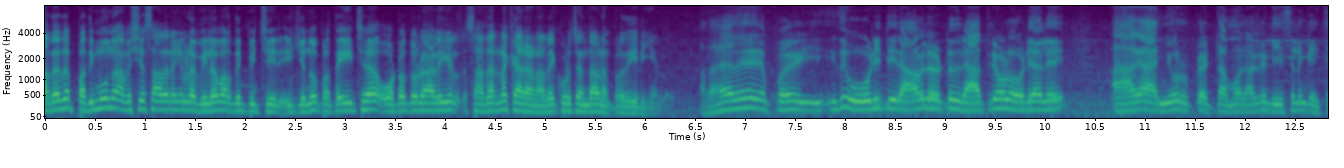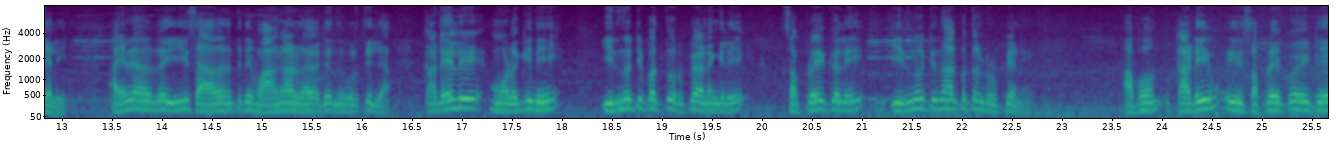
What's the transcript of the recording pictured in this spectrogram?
അതായത് പതിമൂന്ന് അവശ്യ സാധനങ്ങളുടെ വില വർദ്ധിപ്പിച്ചിരിക്കുന്നു. പ്രത്യേകിച്ച് ഓട്ടോ തൊഴിലാളികൾ സാധാരണക്കാരാണ്. അതേക്കുറിച്ച് എന്താണ് പ്രതികരിക്കാനുള്ളത് അതായത് ഇപ്പോൾ ഇത് ഓടിയിട്ട് രാവിലെ തൊട്ട് രാത്രിയോളം ഓടിയാൽ ആകെ അഞ്ഞൂറ് റുപ്യ ഇട്ടാൽ മുതലാളി ഡീസലും കഴിച്ചാൽ അതിനകത്ത് ഈ സാധനത്തിന് വാങ്ങാനുള്ള ഒരു നിവൃത്തിയില്ല. കടയിൽ മുളകിന് ഇരുന്നൂറ്റി പത്ത് റുപ്യ ആണെങ്കിൽ ഇരുന്നൂറ്റി നാൽപ്പത്തിരണ്ട് റുപ്യാണ് അപ്പോൾ കടയും ഈ സപ്ലൈക്കോയിട്ട്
